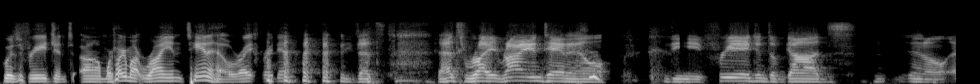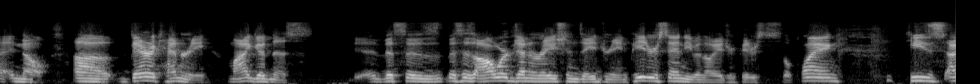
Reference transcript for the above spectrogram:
who is a free agent. Um, we're talking about Ryan Tannehill, right? Right, Dan? that's that's right, Ryan Tannehill, the free agent of gods. You know, uh, no, uh, Derrick Henry. My goodness, this is this is our generation's Adrian Peterson. Even though Adrian Peterson's still playing, he's. I,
